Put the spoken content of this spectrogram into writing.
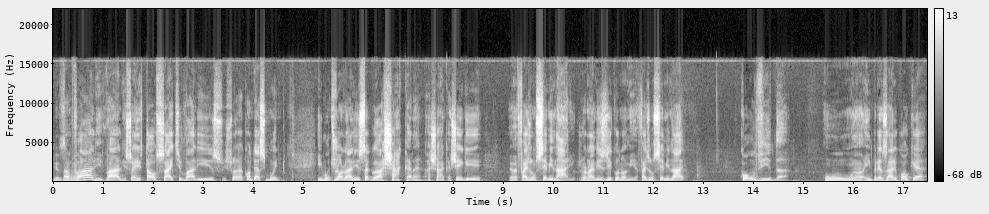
Não, vale, vale isso aí. Tal site vale isso. Isso acontece muito. E muito jornalista achaca, né? Achaca. Chega e eh, faz um seminário, jornalista de economia, faz um seminário, convida um ah, empresário qualquer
